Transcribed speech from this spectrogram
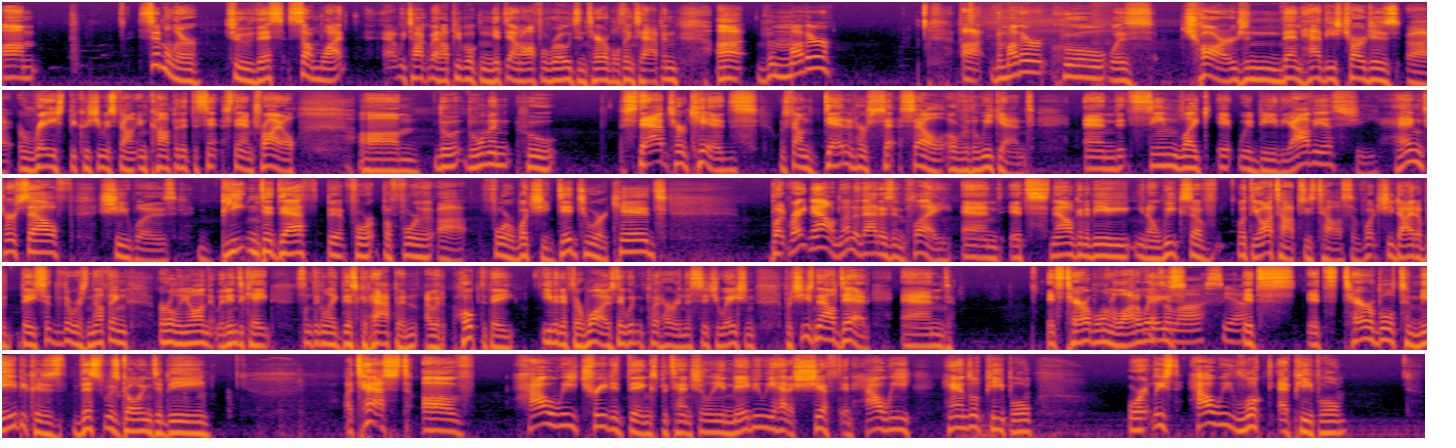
Um, similar to this, somewhat, uh, we talk about how people can get down awful roads and terrible things happen. Uh, the mother, uh, the mother who was charged and then had these charges uh, erased because she was found incompetent to stand trial. Um, the the woman who stabbed her kids was found dead in her ce- cell over the weekend and it seemed like it would be the obvious. She hanged herself. She was beaten to death before before uh, for what she did to her kids. But right now none of that is in play and it's now going to be you know weeks of what the autopsies tell us of what she died of. But they said that there was nothing early on that would indicate something like this could happen. I would hope that they even if there was they wouldn't put her in this situation but she's now dead and it's terrible in a lot of ways It's a loss. Yeah. it's it's terrible to me because this was going to be a test of how we treated things potentially and maybe we had a shift in how we handled people or at least how we looked at people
